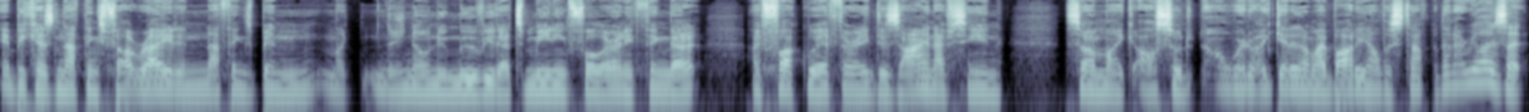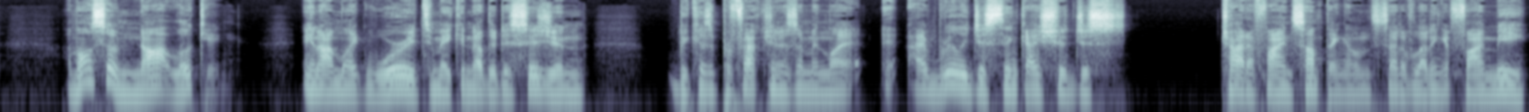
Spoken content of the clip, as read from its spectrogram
eh, because nothing's felt right and nothing's been like there's no new movie that's meaningful or anything that I fuck with or any design I've seen. So I'm like, also, oh, where do I get it on my body and all this stuff? But then I realized that I'm also not looking, and I'm like worried to make another decision because of perfectionism. And like, I really just think I should just try to find something instead of letting it find me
